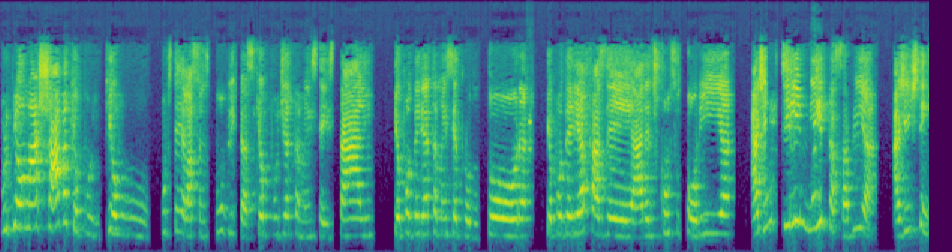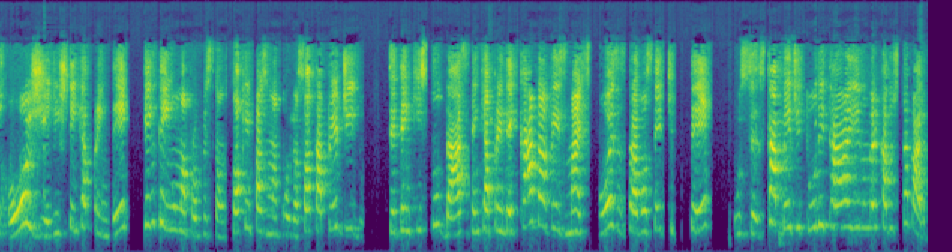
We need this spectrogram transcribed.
Porque eu não achava que eu, que eu, por ser relações públicas, que eu podia também ser styling, que eu poderia também ser produtora, que eu poderia fazer área de consultoria. A gente se limita, sabia? A gente tem, hoje, a gente tem que aprender. Quem tem uma profissão só, quem faz uma coisa só, tá perdido. Você tem que estudar, você tem que aprender cada vez mais coisas para você tipo, ter, o, saber de tudo e estar tá aí no mercado de trabalho.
